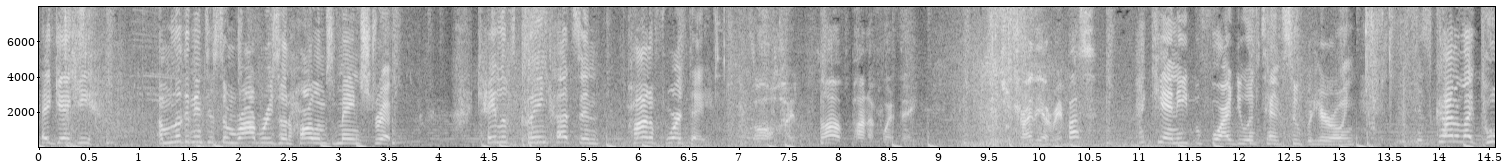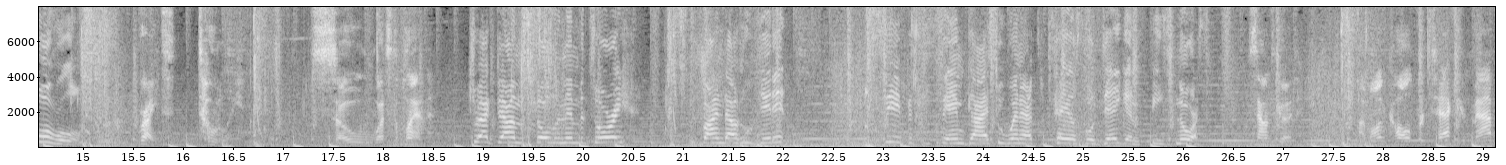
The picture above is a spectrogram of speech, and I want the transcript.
Hey, Ganke. I'm looking into some robberies on Harlem's main strip. Caleb's Clean Cuts and Pana Fuerte. Oh, I love Pana Fuerte. Did you try the arepas? I can't eat before I do intense superheroing. It's kind of like pool rules. Right, totally. So, what's the plan? Track down the stolen inventory, find out who did it, see if it's the same guys who went after Teo's Bodega in Feast North. Sounds good. I'm on call for tech, map,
